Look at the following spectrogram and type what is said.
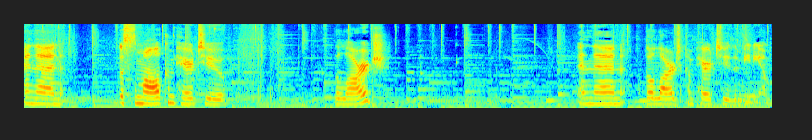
And then the small compared to the large. And then the large compared to the medium.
